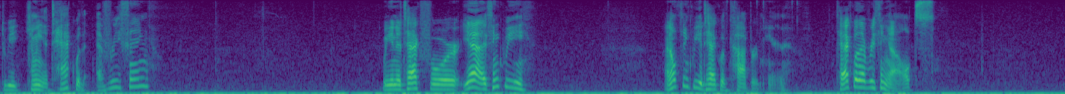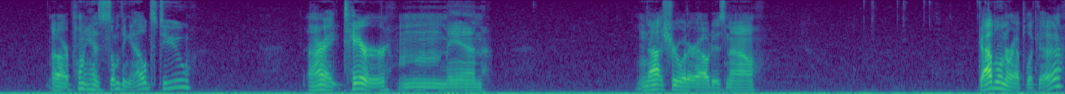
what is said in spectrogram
Do we can we attack with everything? We can attack for yeah, I think we I don't think we attack with Copper Myr. Attack with everything else. Uh, our opponent has something else too. Alright, Terror. Mm, man. Not sure what our out is now. Goblin Replica.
